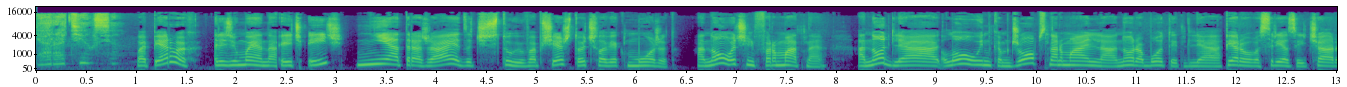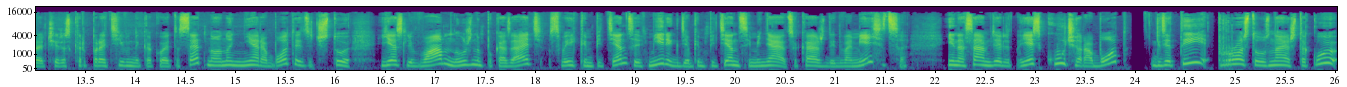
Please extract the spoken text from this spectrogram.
Я родился. Во-первых, резюме на HH не отражает зачастую вообще, что человек может. Оно очень форматное. Оно для low-income jobs нормально, оно работает для первого среза HR через корпоративный какой-то сет, но оно не работает зачастую, если вам нужно показать свои компетенции в мире, где компетенции меняются каждые два месяца, и на самом деле есть куча работ, где ты просто узнаешь такое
